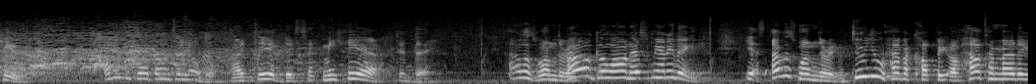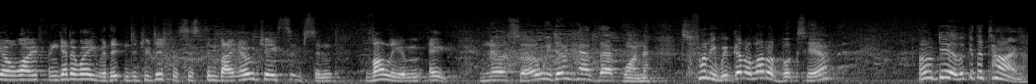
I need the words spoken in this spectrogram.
Q. Why did you try Barnes and Noble? I did. They sent me here. Did they? I was wondering. Oh, go on, ask me anything. Yes, I was wondering. Do you have a copy of How to Murder Your Wife and Get Away with It in the Judicial System by O.J. Simpson, Volume 8? No, sir, we don't have that one. It's funny, we've got a lot of books here. Oh dear, look at the time.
